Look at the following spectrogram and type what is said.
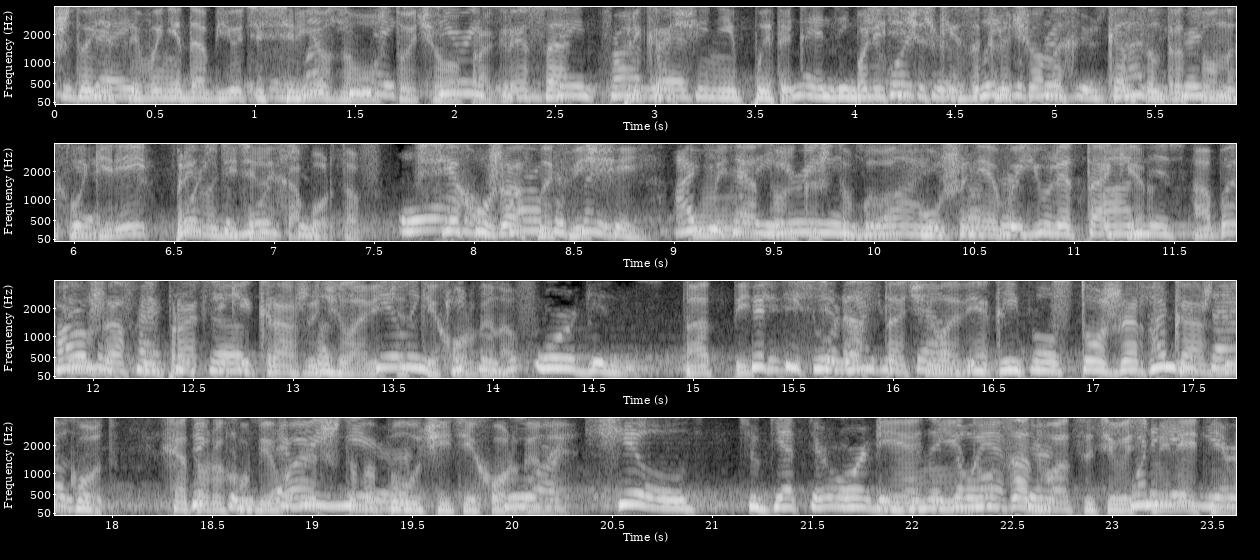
что если вы не добьетесь серьезного устойчивого прогресса в прекращении пыток, политических заключенных, концентрационных концентрационных лагерей, принудительных абортов. Всех ужасных вещей. У меня только что было слушание в июле Такер об этой ужасной практике кражи человеческих органов. От 50 до 100 человек, 100 жертв каждый год, которых убивают, чтобы получить их органы. И они идут за 28-летним.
